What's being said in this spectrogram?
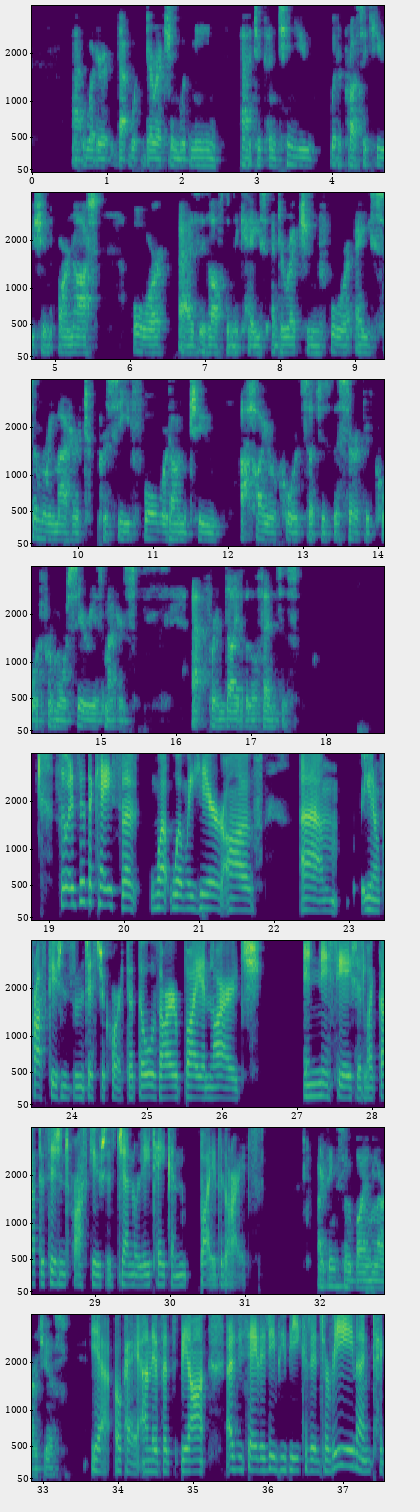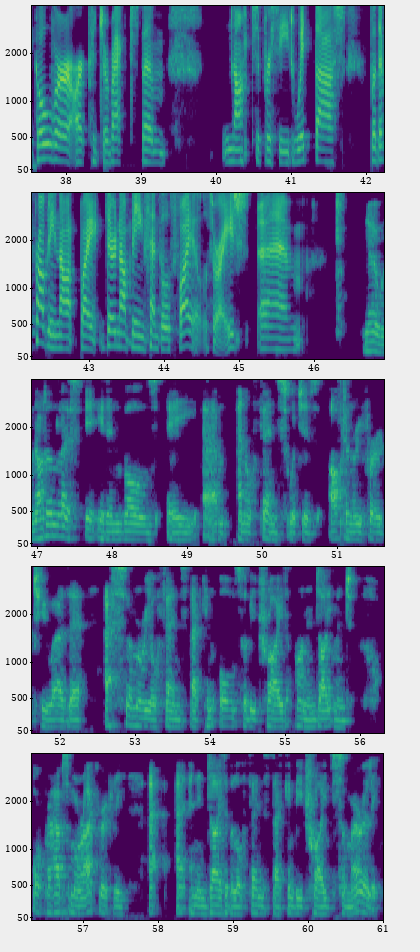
uh, whether that w- direction would mean uh, to continue with a prosecution or not, or, as is often the case, a direction for a summary matter to proceed forward onto a higher court, such as the circuit court, for more serious matters uh, for indictable offences. So, is it the case that when we hear of, um, you know, prosecutions in the district court, that those are by and large initiated, like that decision to prosecute is generally taken by the guards? I think so, by and large, yes. Yeah, okay. And if it's beyond, as you say, the DPP could intervene and take over or could direct them not to proceed with that, but they're probably not by, they're not being sent those files, right? Um, no, not unless it, it involves a um, an offence which is often referred to as a, a summary offence that can also be tried on indictment, or perhaps more accurately, a, a, an indictable offence that can be tried summarily.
